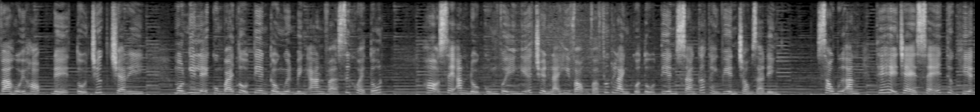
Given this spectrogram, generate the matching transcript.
và hội họp để tổ chức Cherry, một nghi lễ cúng bái tổ tiên cầu nguyện bình an và sức khỏe tốt. Họ sẽ ăn đồ cúng với ý nghĩa truyền lại hy vọng và phước lành của tổ tiên sang các thành viên trong gia đình. Sau bữa ăn, thế hệ trẻ sẽ thực hiện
